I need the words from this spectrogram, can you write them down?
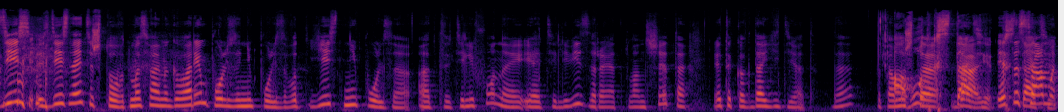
здесь, здесь, знаете что, вот мы с вами говорим польза, не польза. Вот есть не польза от телефона и от телевизора, и от планшета, это когда едят, да? Потому А, что, вот, кстати, да, это кстати. самый,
